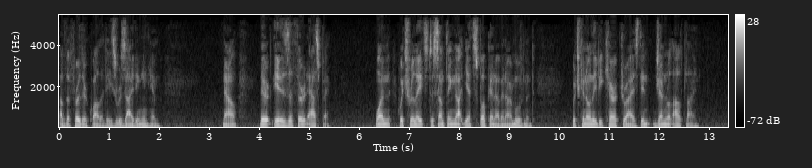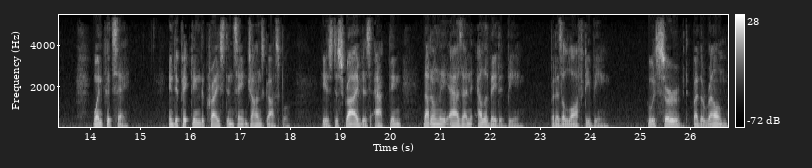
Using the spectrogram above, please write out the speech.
of the further qualities residing in him. Now, there is a third aspect, one which relates to something not yet spoken of in our movement, which can only be characterized in general outline. One could say, in depicting the Christ in St. John's Gospel, he is described as acting not only as an elevated being, but as a lofty being, who is served by the realm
